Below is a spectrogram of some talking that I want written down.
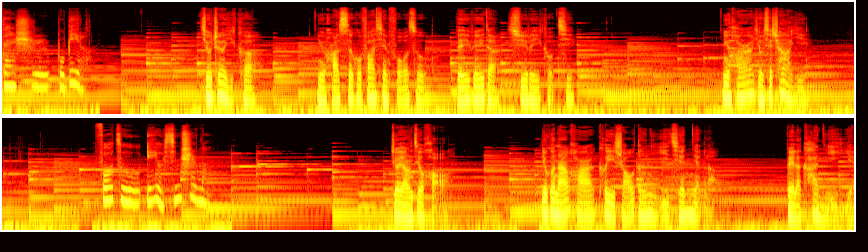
但是不必了。”就这一刻，女孩似乎发现佛祖微微的吁了一口气。女孩有些诧异。佛祖也有心事吗？这样就好。有个男孩可以少等你一千年了，为了看你一眼，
